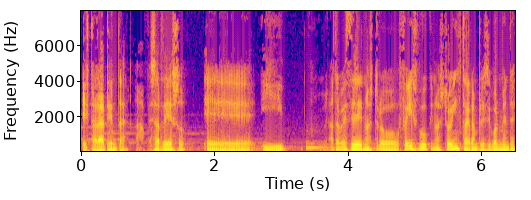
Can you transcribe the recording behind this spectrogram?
estará atenta a pesar de eso. Eh, y a través de nuestro Facebook y nuestro Instagram principalmente,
